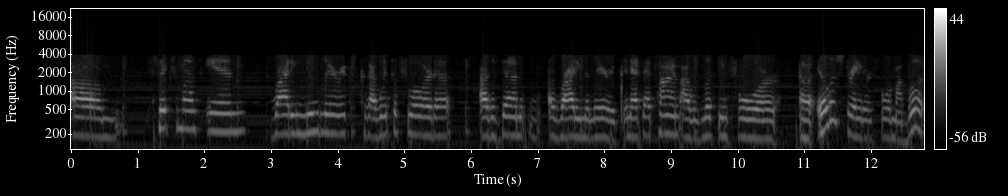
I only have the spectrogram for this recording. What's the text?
um, six months in, writing new lyrics because I went to Florida. I was done uh, writing the lyrics, and at that time I was looking for uh, illustrators for my book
